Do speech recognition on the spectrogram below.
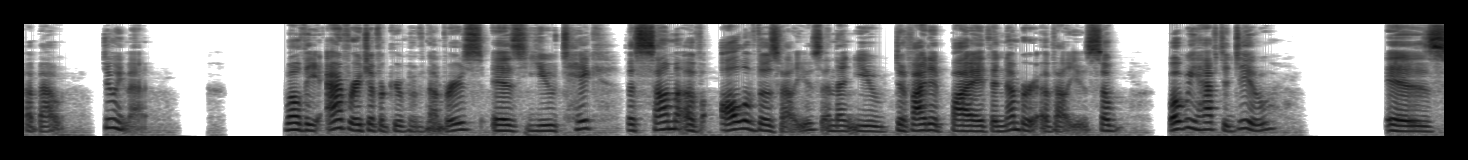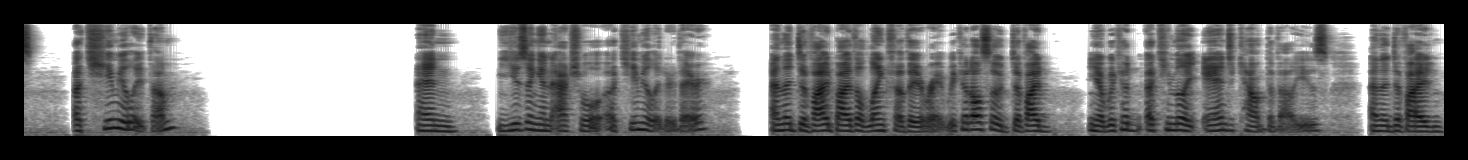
about doing that? Well, the average of a group of numbers is you take the sum of all of those values and then you divide it by the number of values. So what we have to do is accumulate them and using an actual accumulator there and then divide by the length of the array. We could also divide, you know, we could accumulate and count the values, and then divide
